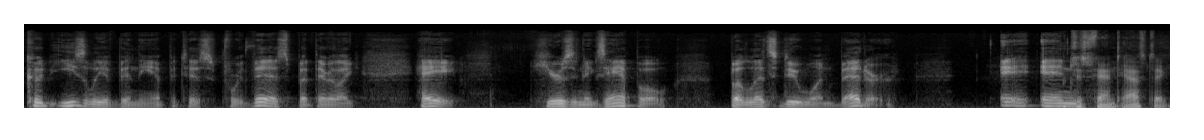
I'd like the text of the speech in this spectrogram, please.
could easily have been the impetus for this but they're like hey here's an example but let's do one better A- and Which is fantastic.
